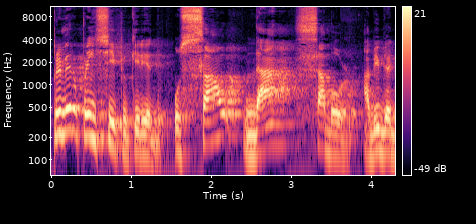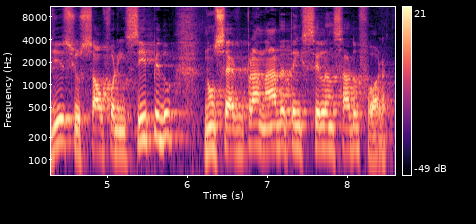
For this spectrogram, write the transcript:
Primeiro princípio, querido, o sal dá sabor. A Bíblia diz: se o sal for insípido, não serve para nada, tem que ser lançado fora.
